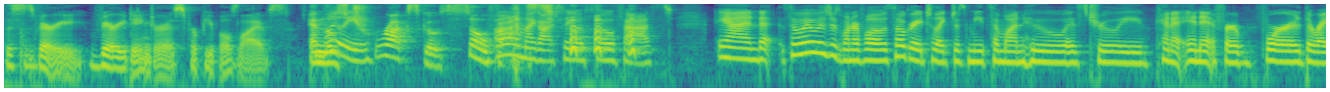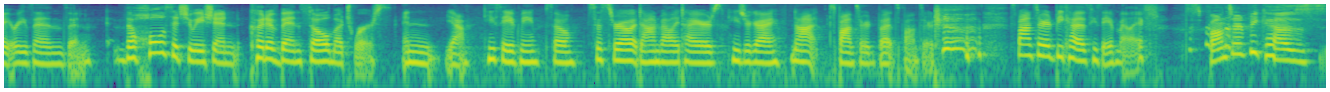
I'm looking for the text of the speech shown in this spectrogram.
this is very very dangerous for people's lives. And Completely. those trucks go so fast. Oh my gosh, they go so fast. And so it was just wonderful. It was so great to like just meet someone who is truly kind of in it for for the right reasons and the whole situation could have been so much worse. And yeah, he saved me. So Cicero at Down Valley Tires, he's your guy. Not sponsored, but sponsored. sponsored because he saved my life. Sponsored because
